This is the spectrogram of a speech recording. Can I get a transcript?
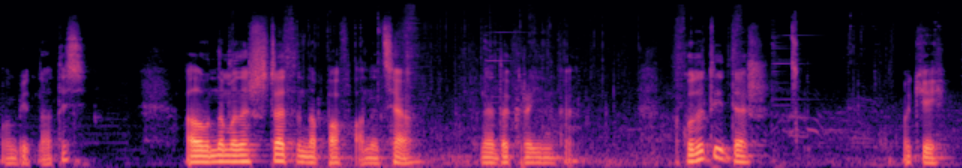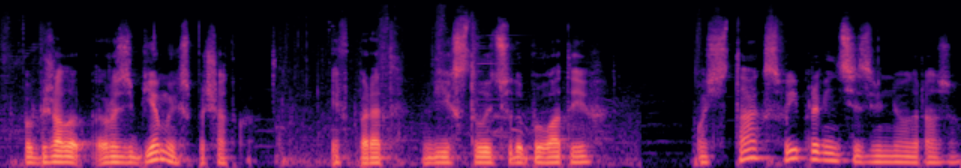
Об'єднатись. Але на мене штети напав, а не ця недокраїнка. А куди ти йдеш? Окей, побіжали, розіб'ємо їх спочатку. І вперед, в їх столицю добивати їх. Ось так, свої провінції звільню одразу.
